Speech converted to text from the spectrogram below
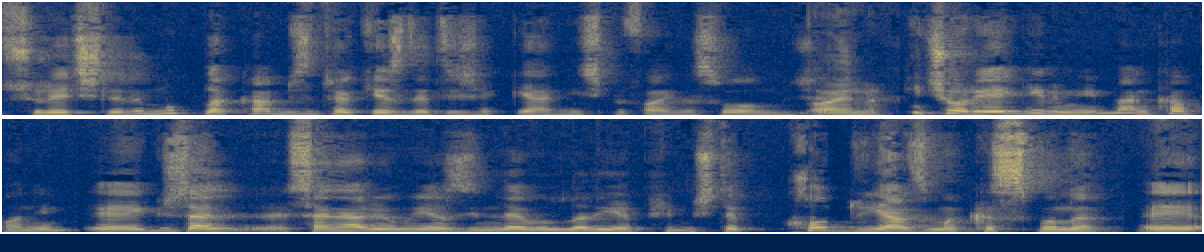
süreçleri mutlaka bizi tökezletecek. Yani hiçbir faydası olmayacak. Aynen. Hiç oraya girmeyeyim. Ben kapanayım. E, güzel senaryomu yazayım. Level'ları yapayım. İşte kod yazma kısmını e,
